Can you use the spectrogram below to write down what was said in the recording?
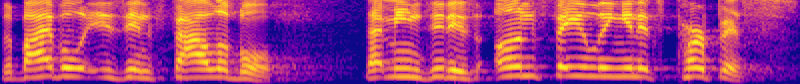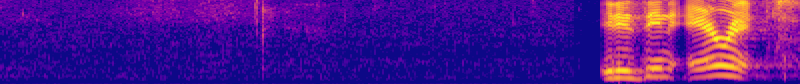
The Bible is infallible. That means it is unfailing in its purpose. It is inerrant.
